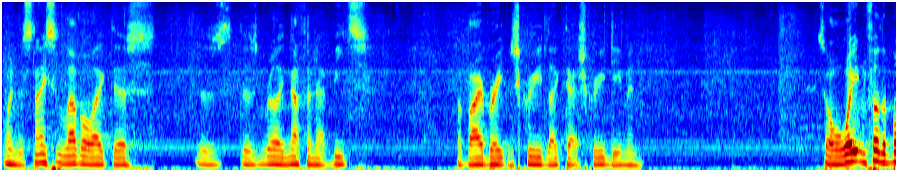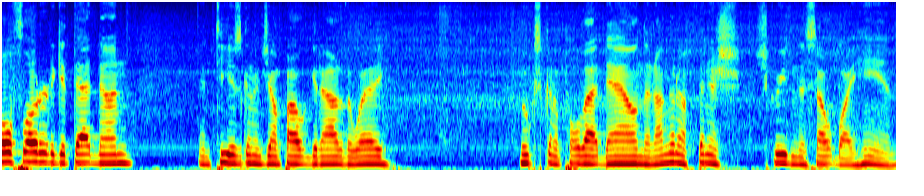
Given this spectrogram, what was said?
when it's nice and level like this, there's, there's really nothing that beats a vibrating screed like that ScreeDemon. So we're waiting for the bow floater to get that done. And T is going to jump out and get out of the way. Luke's going to pull that down. Then I'm going to finish screeding this out by hand.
